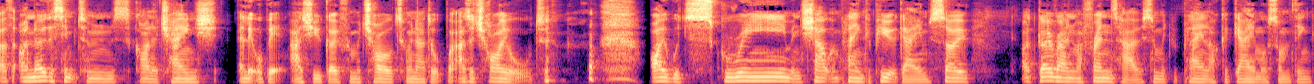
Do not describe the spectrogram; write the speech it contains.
I, th- I know the symptoms kind of change a little bit as you go from a child to an adult, but as a child, I would scream and shout when playing computer games. So I'd go around my friend's house and we'd be playing like a game or something,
